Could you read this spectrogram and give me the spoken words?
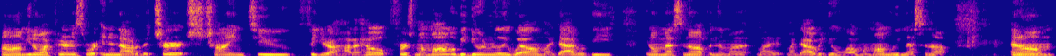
um, you know, my parents were in and out of the church trying to figure out how to help. First, my mom would be doing really well, my dad would be, you know, messing up, and then my my, my dad would be doing well, my mom would be messing up. And um,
